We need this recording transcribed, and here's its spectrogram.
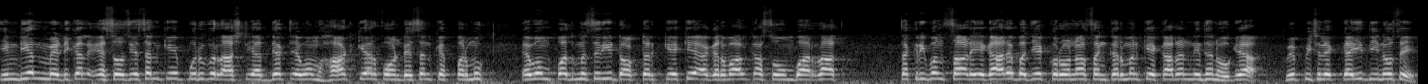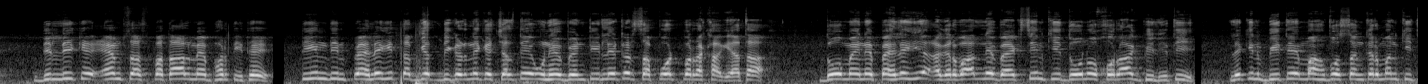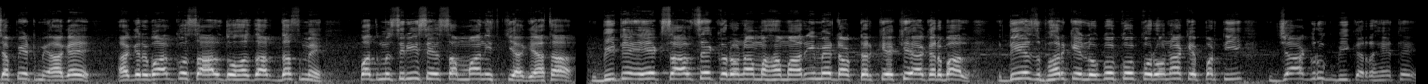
Indian medical association के पूर्व राष्ट्रीय अध्यक्ष एवं हार्ट केयर फाउंडेशन के प्रमुख एवं पद्मश्री डॉक्टर के के अग्रवाल का सोमवार रात तकरीबन साढ़े ग्यारह बजे कोरोना संक्रमण के कारण निधन हो गया। वे पिछले कई दिनों से दिल्ली के एम्स अस्पताल में भर्ती थे। तीन दिन पहले ही तबीयत बिगड़ने के चलते उन्हें वेंटिलेटर सपोर्ट पर रखा गया था। दो महीने पहले ही अग्रवाल ने वैक्सीन की दोनों खुराक भी ली थी, लेकिन बीते माह वो संक्रमण की चपेट में आ गए। अग्रवाल को साल 2010 में पद्मश्री से सम्मानित किया गया था। बीते एक साल से कोरोना महामारी में डॉक्टर के के अग्रवाल देश भर के लोगों को कोरोना के प्रति जागरूक भी कर रहे थे।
